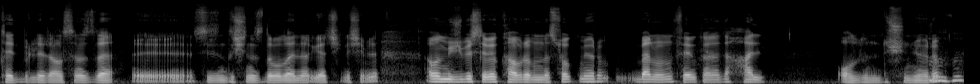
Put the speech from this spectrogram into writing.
tedbirleri alsanız da e, sizin dışınızda olaylar gerçekleşebilir. Ama mücbir sebep kavramına sokmuyorum. Ben onun fevkalade hal olduğunu düşünüyorum. Hı hı.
